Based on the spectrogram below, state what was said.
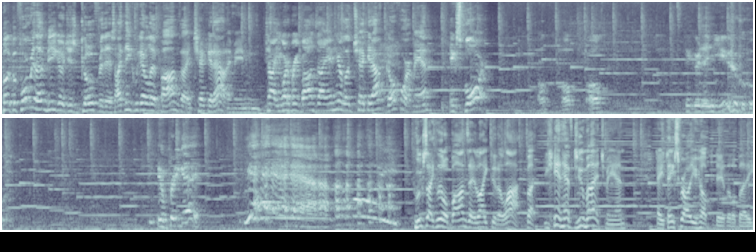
But before we let Migo just go for this, I think we gotta let Bonsai check it out. I mean, Ty, you wanna bring Bonsai in here? Let's check it out. Go for it, man. Explore. Oh, oh, oh. Bigger than you. You're doing pretty good. Yeah! Looks like little Bonsai liked it a lot, but you can't have too much, man. Hey, thanks for all your help today, little buddy.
